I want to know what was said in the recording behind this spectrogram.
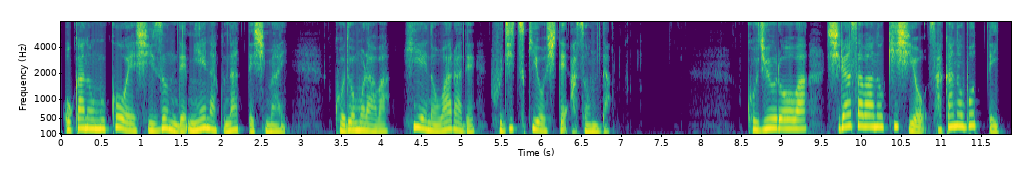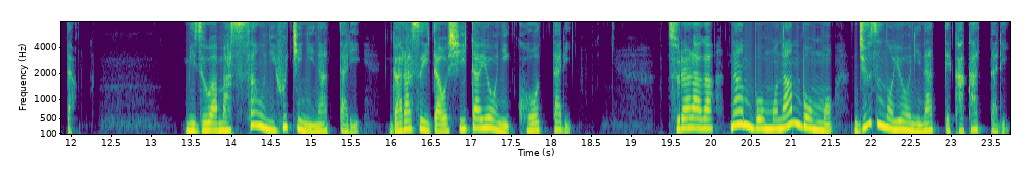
丘の向こうへ沈んで見えなくなってしまい子供らは冷えの藁で藤突きをして遊んだ。小十郎は白沢の岸を遡っていった。水は真っ青に淵になったりガラス板を敷いたように凍ったりつららが何本も何本も数珠のようになってかかったり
